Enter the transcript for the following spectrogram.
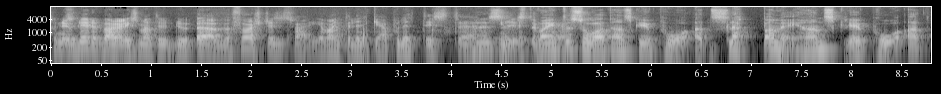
Så nu blir det bara liksom att du, du överförs till Sverige var inte lika politiskt eh, Precis, det var inte så att han skrev på att släppa mig. Han skrev på att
